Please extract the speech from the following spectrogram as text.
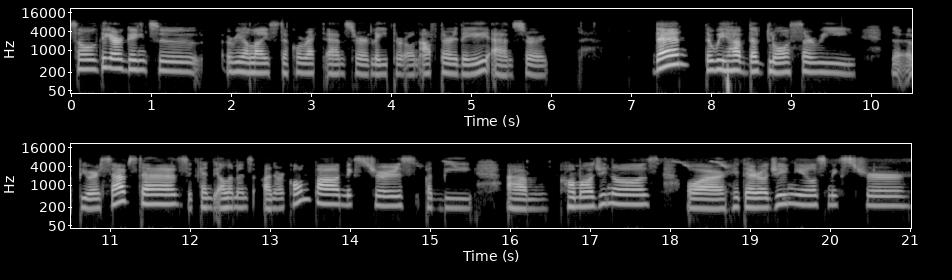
So they are going to realize the correct answer later on after they answered. Then, then we have the glossary. The pure substance, it can be elements on or compound, mixtures, it could be um, homogeneous or heterogeneous mixture.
